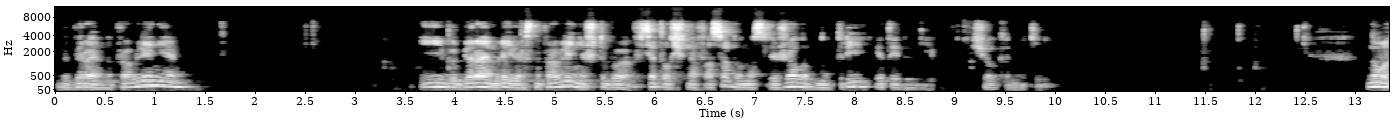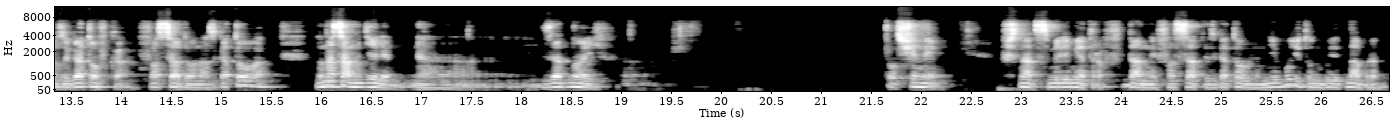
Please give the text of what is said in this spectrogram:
Выбираем направление. И выбираем реверс направления, чтобы вся толщина фасада у нас лежала внутри этой дуги. Щелкаем ОК. Ну вот, заготовка фасада у нас готова. Но на самом деле а, из одной э, толщины 16 миллиметров данный фасад изготовлен не будет. Он будет набран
